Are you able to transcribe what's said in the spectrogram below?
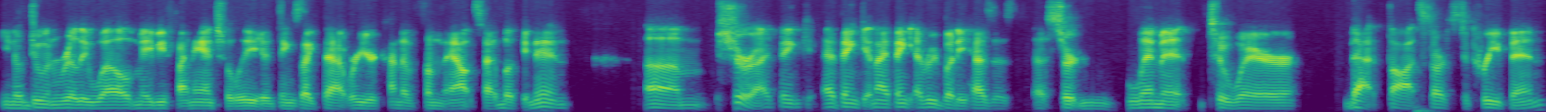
you know, doing really well, maybe financially and things like that, where you're kind of from the outside looking in. Um, sure, I think, I think, and I think everybody has a, a certain limit to where that thought starts to creep in.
